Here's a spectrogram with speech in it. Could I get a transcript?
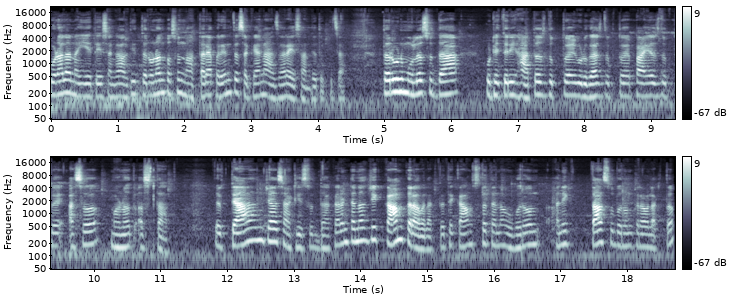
कोणाला नाही आहे ते सांगा. अगदी तरुणांपासून म्हाताऱ्यापर्यंत सगळ्यांना आजार आहे सांधेदुखीचा. तरुण मुलंसुद्धा कुठेतरी हातच दुखतो आहे गुडघाच आहे पायच दुखतो आहे असं म्हणत असतात. तर त्यांच्यासाठी सुद्धा कारण त्यांना जे काम करावं लागतं ते कामसुद्धा त्यांना उभं राहून अनेक तास उभं राहून करावं लागतं.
